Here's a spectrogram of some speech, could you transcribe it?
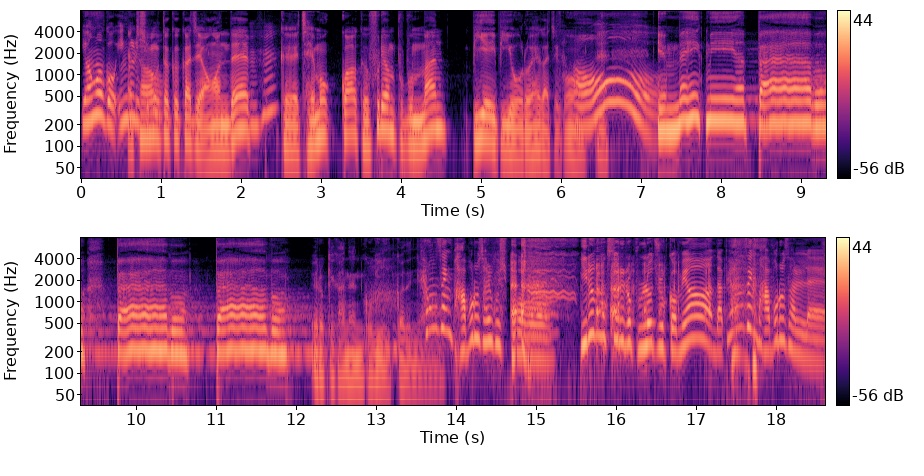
영어 곡, English 곡. 처음부터 끝까지 영어인데 음흠. 그 제목과 그 후렴 부분만 BABO로 해가지고. 네. 오. You make me a 바보, 바보. 이렇게 가는 곡이 있거든요. 평생 바보로 살고 싶어. 이런 목소리로 불러줄 거면 나 평생 바보로 살래.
